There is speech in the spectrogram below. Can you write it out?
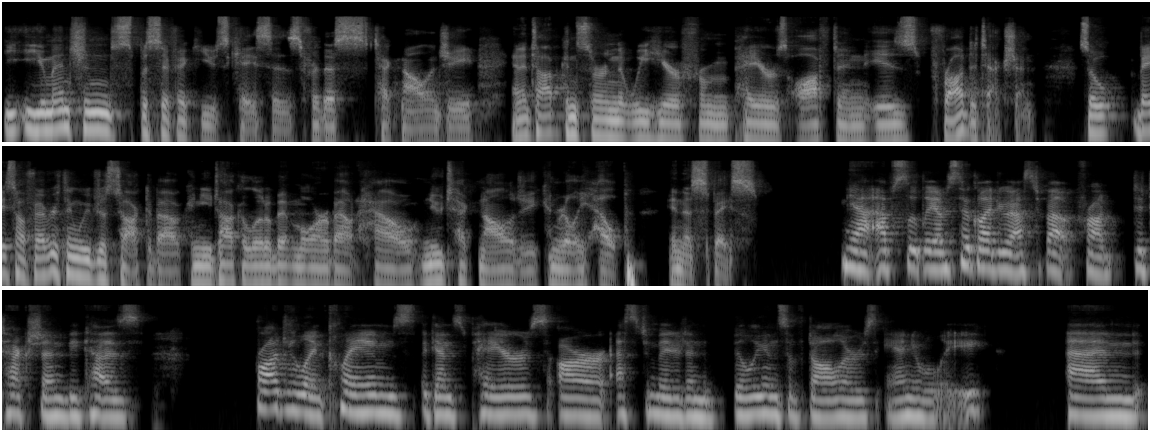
You mentioned specific use cases for this technology, and a top concern that we hear from payers often is fraud detection. So, based off everything we've just talked about, can you talk a little bit more about how new technology can really help in this space? Yeah, absolutely. I'm so glad you asked about fraud detection because fraudulent claims against payers are estimated in the billions of dollars annually. And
